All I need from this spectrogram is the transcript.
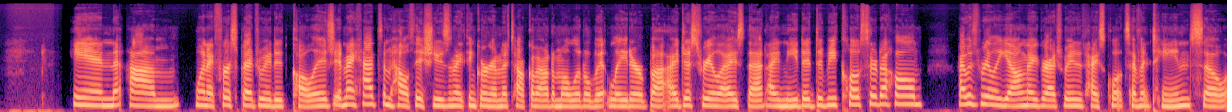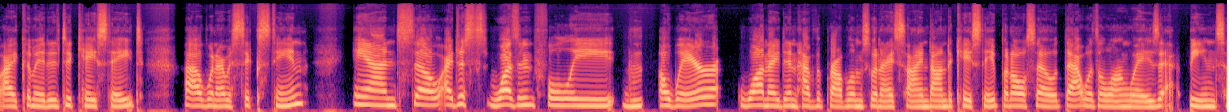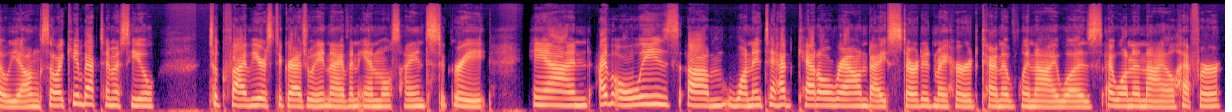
in um, when I first graduated college, and I had some health issues, and I think we're going to talk about them a little bit later. But I just realized that I needed to be closer to home. I was really young. I graduated high school at 17, so I committed to K State uh, when I was 16. And so I just wasn't fully aware. One, I didn't have the problems when I signed on to K State, but also that was a long ways being so young. So I came back to MSU, took five years to graduate, and I have an animal science degree. And I've always um, wanted to have cattle around. I started my herd kind of when I was, I won a Nile heifer.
